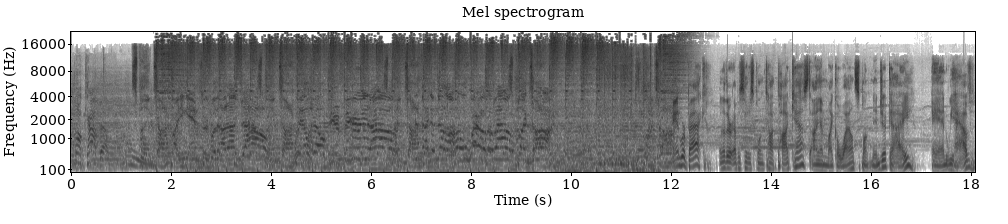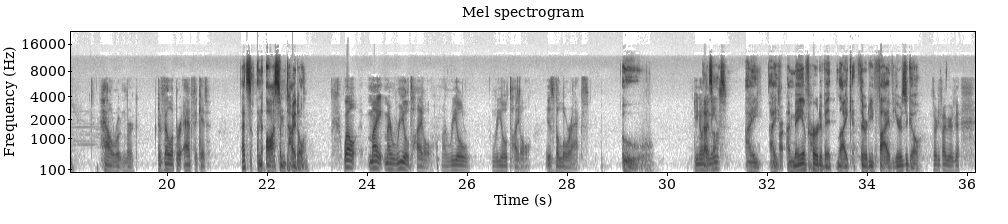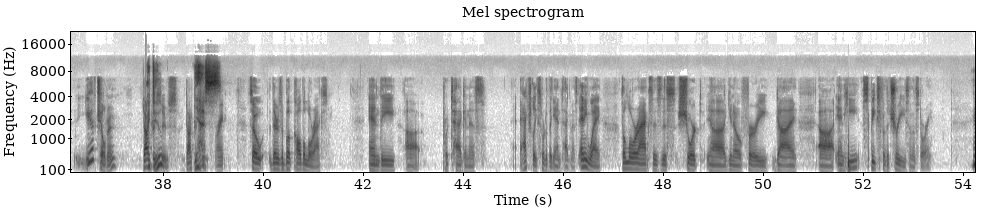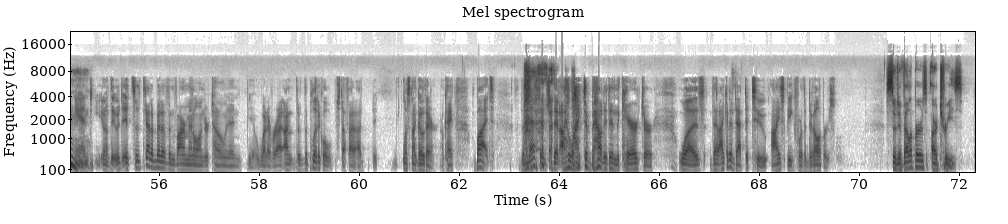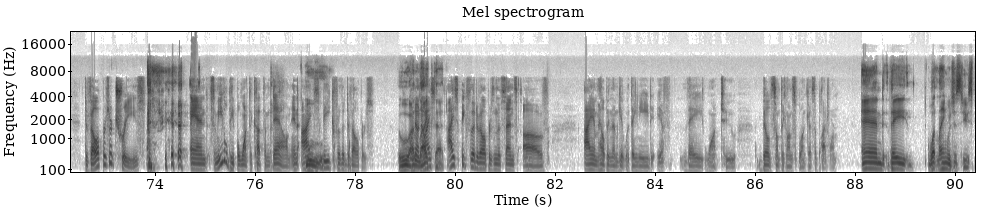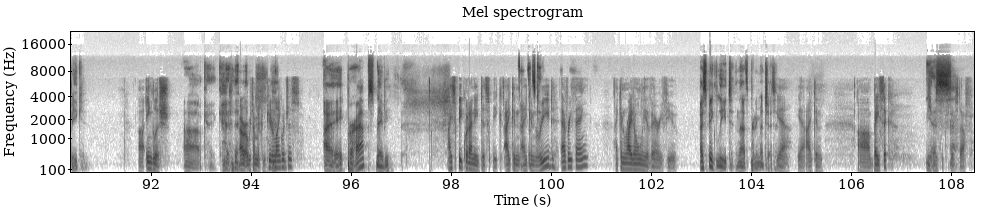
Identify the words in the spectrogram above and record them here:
I gotta more cowbell. Splunk Talk, finding answers without a doubt. Splunk Talk will help you figure it out. Splunk Talk, it's time to tell the whole world about Splunk Talk. Splunk Talk. And we're back. Another episode of Splunk Talk podcast. I am Michael Wilde, Splunk Ninja guy, and we have Hal Rothenberg, developer advocate. that's an awesome title. Well, my my real title, my real real title is the Lorax. Ooh, Do you know what that's that means? awesome. I, I I may have heard of it like 35 years ago. 35 years ago. You have children. Dr. do. Seuss. Dr. Yes. Seuss, right? So there's a book called The Lorax, and the uh, protagonist, actually sort of the antagonist. Anyway, the Lorax is this short, uh, you know, furry guy, uh, and he speaks for the trees in the story. And you know, it- it's, it's got a bit of environmental undertone and you know whatever. I, I, the, the political stuff, I, I it, let's not go there, okay? But the message that I liked about it in the character was that I could adapt it to I speak for the developers. So developers are trees. Developers are trees, and some evil people want to cut them down, and I Ooh. speak for the developers. Ooh, I No, no, like I, that. I speak for the developers in the sense of I am helping them get what they need if they want to build something on Splunk as a platform. and they, what languages do you speak? Uh, English. Uh, okay, good. Are, are we talking about computer languages? I perhaps maybe. I speak what I need to speak. I can I can read everything. I can write only a very few. I speak Leet, and that's pretty much it. Yeah, yeah. I can uh, basic, Yes. good stuff.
